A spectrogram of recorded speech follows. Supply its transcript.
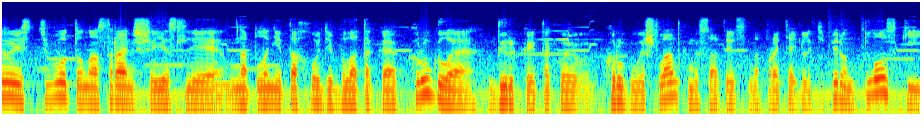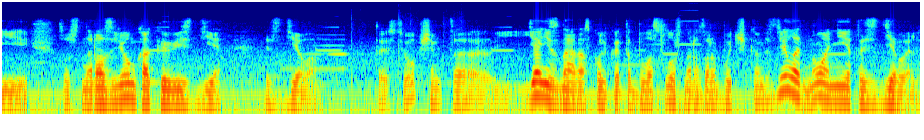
То есть вот у нас раньше, если на планетоходе была такая круглая дырка и такой круглый шланг, мы соответственно протягивали. Теперь он плоский и, собственно, разъем, как и везде, сделан. То есть, в общем-то, я не знаю, насколько это было сложно разработчикам сделать, но они это сделали.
